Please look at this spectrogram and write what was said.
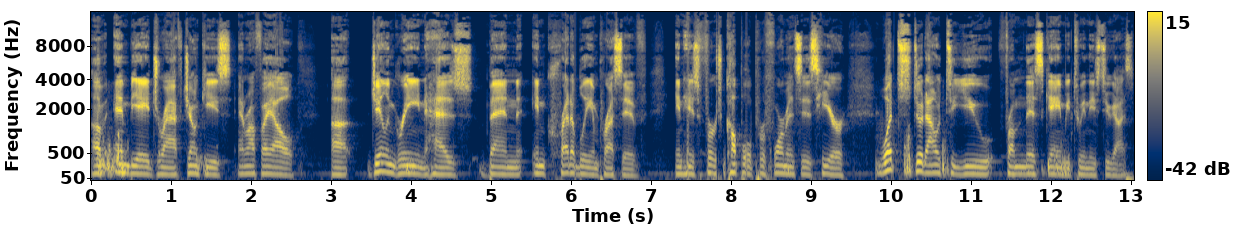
of NBA Draft Junkies. And Rafael, uh, Jalen Green has been incredibly impressive in his first couple performances here. What stood out to you from this game between these two guys?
